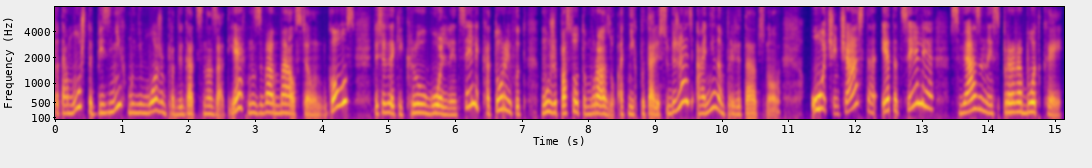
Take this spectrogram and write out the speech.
потому что без них мы не можем продвигаться назад. Я их называю milestone goals, то есть это такие краеугольные цели, которые вот мы уже по сотому разу от них пытались убежать, а они нам прилетают снова. Очень часто это цели, связанные с проработкой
